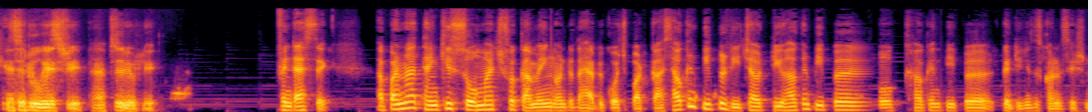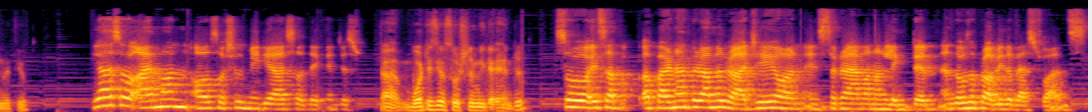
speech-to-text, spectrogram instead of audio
it's a two-way street absolutely. Fantastic. Aparna thank you so much for coming onto the Habit coach podcast. How can people reach out to you? How can people how can people continue this conversation with you? Yeah, so I'm on all social media, so they can just uh, what is your social media handle? So it's Ap- Aparna Piramal Raje on Instagram and on LinkedIn, and those are probably the best ones.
